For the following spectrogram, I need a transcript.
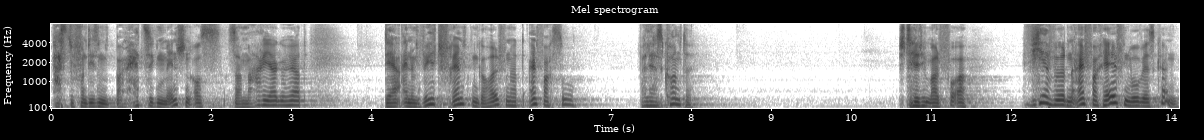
Hast du von diesem barmherzigen Menschen aus Samaria gehört, der einem Wildfremden geholfen hat, einfach so, weil er es konnte? Stell dir mal vor, wir würden einfach helfen, wo wir es können.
